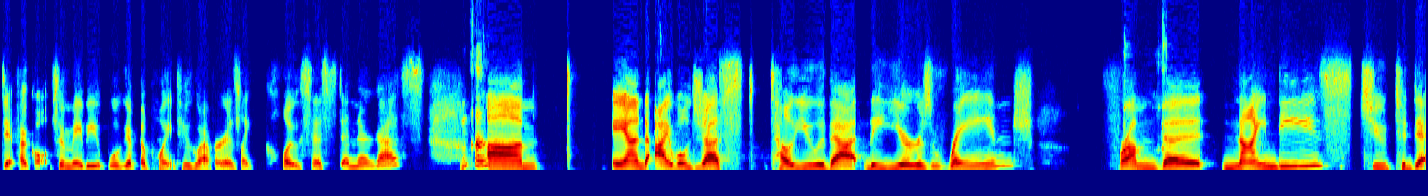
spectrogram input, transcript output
difficult. So maybe we'll give the point to whoever is like closest in their guess. Okay. Um and I will just tell you that the years range from the 90s to today.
